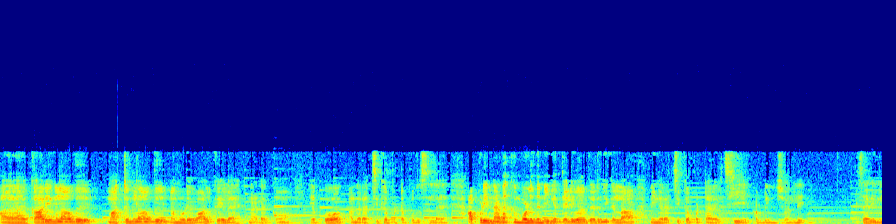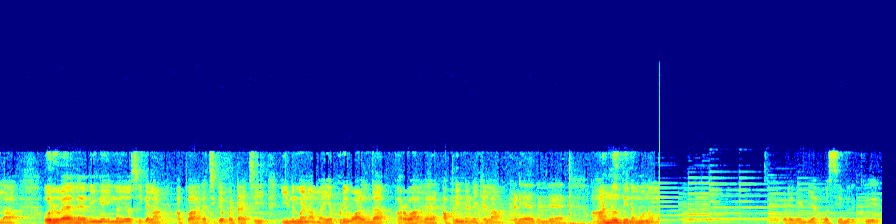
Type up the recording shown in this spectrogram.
ஆஹ், காரியங்களாவது மாற்றங்களாவது நம்மளுடைய வாழ்க்கையில நடக்கும். எப்போ? அந்த ரச்சிக்கப்பட்ட புதுசுல. அப்படி நடக்கும் பொழுது நீங்க தெளிவா தெரிஞ்சுக்கலாம் நீங்க ரட்சிக்கப்பட்டாச்சு அப்படின்னு சொல்லி. சரிங்களா? ஒருவேளை நீங்க இன்னும் யோசிக்கலாம் அப்பா ரசிக்கப்பட்டாச்சு. இனிமே நம்ம எப்படி வாழ்ந்தா பரவாயில்ல? அப்படின்னு நினைக்கலாம். கிடையாதுங்க. அணு தினமும் நம்ம ரசிக்கப்பட வேண்டிய அவசியம் இருக்கு.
